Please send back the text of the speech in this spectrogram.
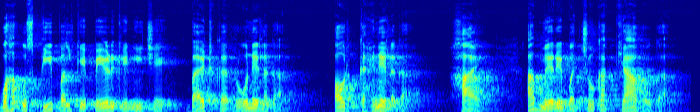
वह उस पीपल के पेड़ के नीचे बैठकर रोने लगा और कहने लगा, हाय, अब मेरे बच्चों का क्या होगा?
